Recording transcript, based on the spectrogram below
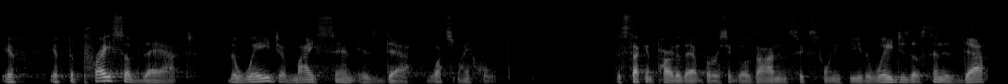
if, if the price of that, the wage of my sin is death, what's my hope? The second part of that verse, it goes on in 623 the wages of sin is death,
